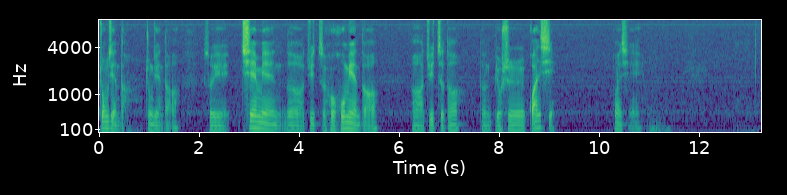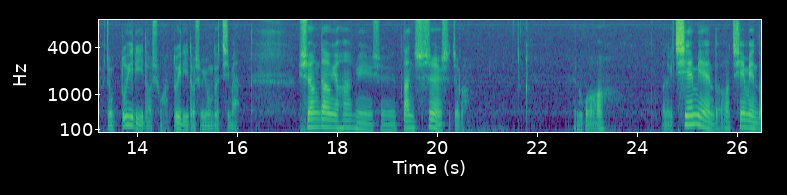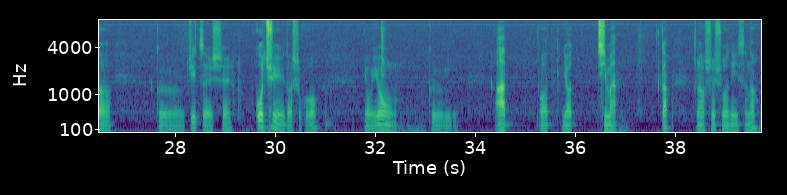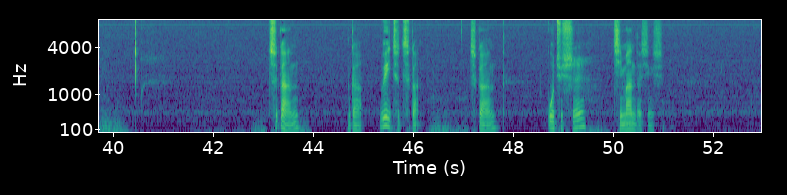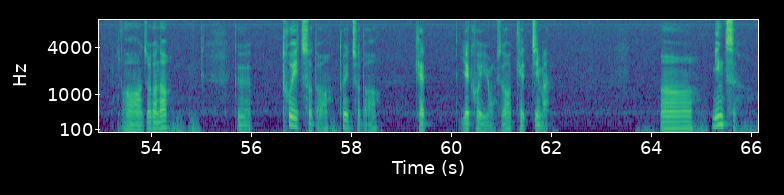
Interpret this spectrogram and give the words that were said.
中间的中间的所以前面的句子和后面的啊句子的等表示关系关系。这种对立的时候对立的时候用的起满相当于汉语是但是是这个。如果把那个前面的前面的个句子是 过去的时候有用그 앗, 엇, 엿, 지만. 그러니까 老师说的意思呢? 측간, 그러니까 위치 측간, 측간, 过去式, 지만 的形式. 어, 这个呢,그 推测的,推测的 get 也可以用,是 get지만. 嗯，名词，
